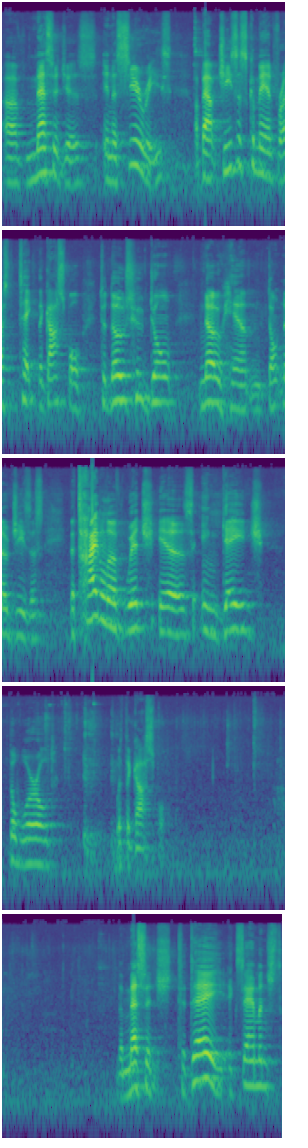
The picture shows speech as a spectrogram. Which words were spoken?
of messages in a series about Jesus' command for us to take the gospel to those who don't know him, don't know Jesus the title of which is Engage the World with the Gospel. The message today examines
